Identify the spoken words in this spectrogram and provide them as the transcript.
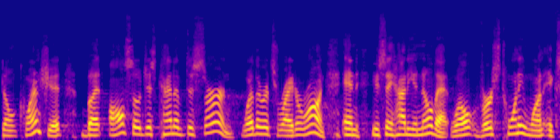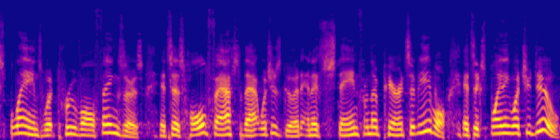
Don't quench it, but also just kind of discern whether it's right or wrong. And you say, how do you know that? Well, verse 21 explains what prove all things is. It says, hold fast to that which is good and abstain from the appearance of evil. It's explaining what you do.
